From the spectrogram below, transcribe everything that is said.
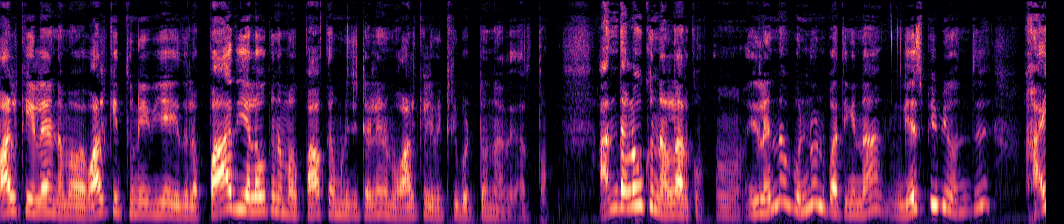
வாழ்க்கையில் நம்ம வாழ்க்கை துணைவியை இதில் பாதி அளவுக்கு நம்ம பார்க்க முடிஞ்சிட்டாலே நம்ம வாழ்க்கையில் வெற்றி பெற்றோன்னு அது அர்த்தம். அந்த அளவுக்கு நல்லாயிருக்கும் இதில் என்ன இன்னொன்று பார்த்தீங்கன்னா எஸ்பிபி வந்து ஹை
